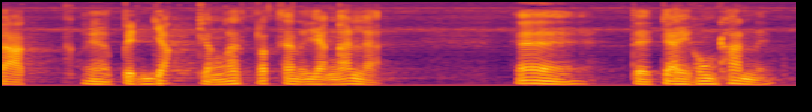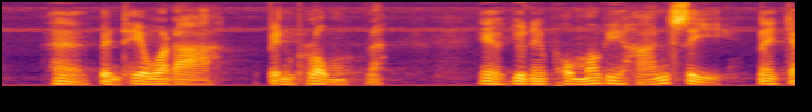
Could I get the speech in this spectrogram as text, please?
กาก เป็นยักษ์อย่างลักษณะอย่างนั้นแหละแต่ใจของท่านเป็นเทวดาเป็นพรหมนะอยู่ในพรหมวิหารสี่ในใจ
